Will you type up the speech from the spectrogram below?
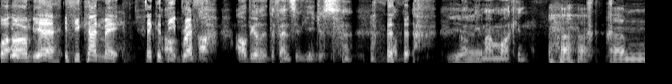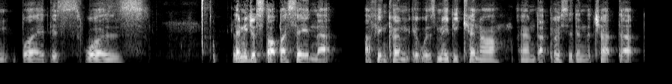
But um, yeah, if you can, mate, take a I'll- deep breath. I'll, I'll be on the defensive. You just, I'll be, I'll be Yeah. man marking. um, boy, this was. Let me just start by saying that I think um it was maybe Kenna um that posted in the chat that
